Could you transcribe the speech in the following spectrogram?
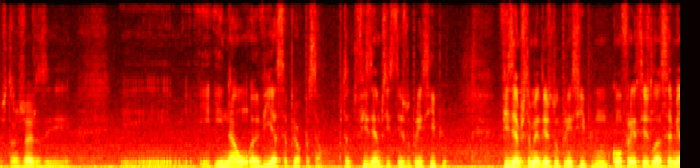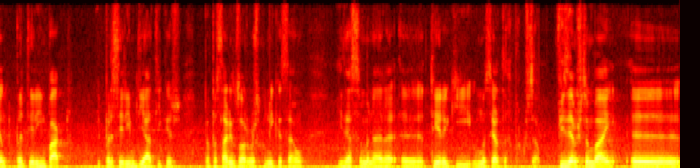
estrangeiros e, e, e não havia essa preocupação. Portanto, fizemos isso desde o princípio. Fizemos também desde o princípio conferências de lançamento para ter impacto e para serem mediáticas, para passarem dos órgãos de comunicação e dessa maneira eh, ter aqui uma certa repercussão. Fizemos também, eh,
